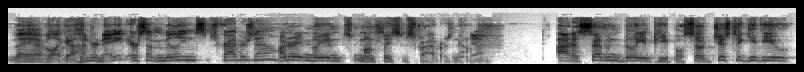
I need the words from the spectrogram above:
They have like 108 or something million subscribers now. 108 million monthly subscribers now. Yeah. Out of 7 billion people. So just to give you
